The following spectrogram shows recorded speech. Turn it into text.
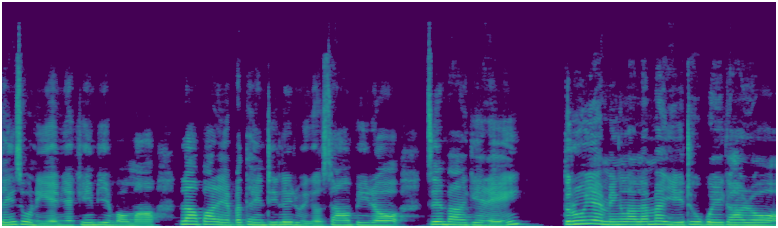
စိမ့်ဆိုနေတဲ့မြက်ခင်းပြင်ပေါ်မှာလှပတဲ့ပသိမ်ထီးလေးတွေကိုစောင်းပြီးတော့ကျင်းပခဲ့တဲ့ သူတို့ရဲ့မင်္ဂလာလက်မှတ်ရေးထိုးပွဲကတော့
